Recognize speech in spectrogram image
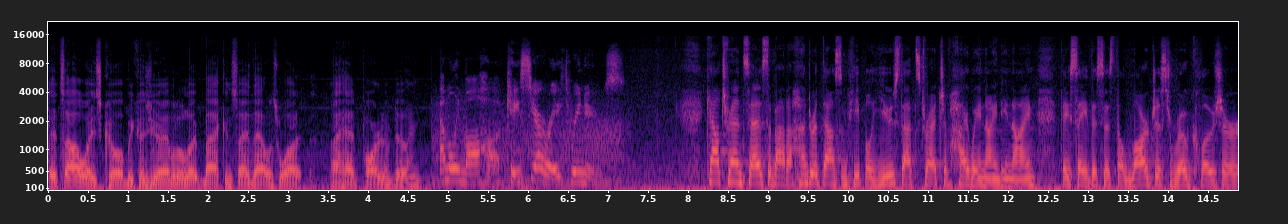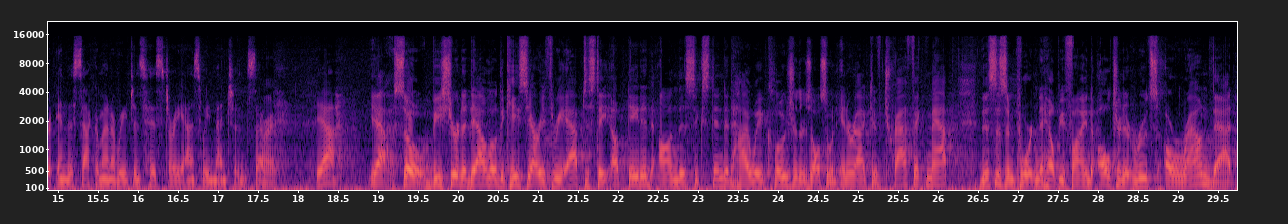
it's always cool because you're able to look back and say that was what I had part of doing. Emily Maher, KCRA 3 News. Caltrans says about 100,000 people use that stretch of Highway 99. They say this is the largest road closure in the Sacramento region's history, as we mentioned. So, right. Yeah. Yeah, so be sure to download the KCRA3 app to stay updated on this extended highway closure. There's also an interactive traffic map. This is important to help you find alternate routes around that.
